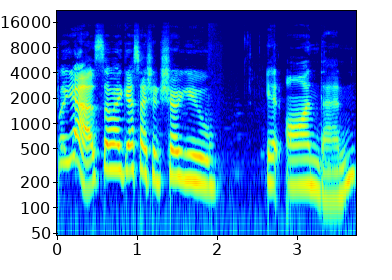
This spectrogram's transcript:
But yeah, so I guess I should show you it on then.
